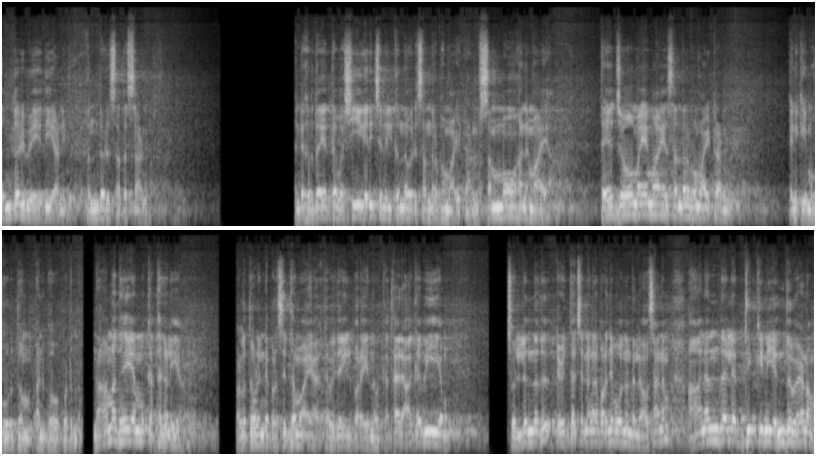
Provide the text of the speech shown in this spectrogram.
എന്തൊരു വേദിയാണിത്. എന്തൊരു സദസ്സാണ് എന്റെ ഹൃദയത്തെ വശീകരിച്ച് നിൽക്കുന്ന ഒരു സന്ദർഭമായിട്ടാണ്. സമ്മോഹനമായ തേജോമയമായ സന്ദർഭമായിട്ടാണ് എനിക്ക് ഈ മുഹൂർത്തം അനുഭവപ്പെടുന്നു. നാമധേയം കഥകളിയാണ്. വള്ളത്തോളിന്റെ പ്രസിദ്ധമായ കവിതയിൽ പറയുന്ന കഥ രാഘവീയം ചൊല്ലുന്നത് എഴുത്തച്ഛൻ അങ്ങനെ പറഞ്ഞു പോകുന്നുണ്ടല്ലോ. അവസാനം ആനന്ദലബ്ധിക്കിനി എന്ത് വേണം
